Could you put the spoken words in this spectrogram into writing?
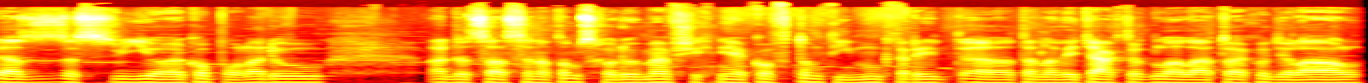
já ze svého jako pohledu a docela se na tom shodujeme všichni jako v tom týmu, který uh, tenhle věťák tohle léto jako dělal,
